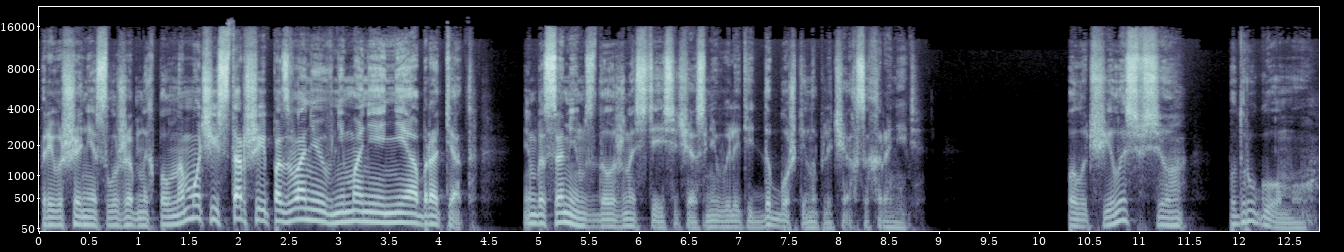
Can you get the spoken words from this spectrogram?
превышение служебных полномочий старшие по званию внимания не обратят. Им бы самим с должностей сейчас не вылететь, да бошки на плечах сохранить. Получилось все по-другому.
